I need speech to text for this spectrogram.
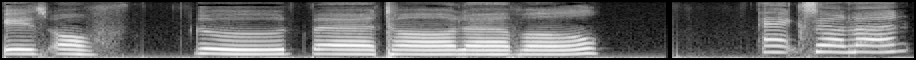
is of good, better level. Excellent.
